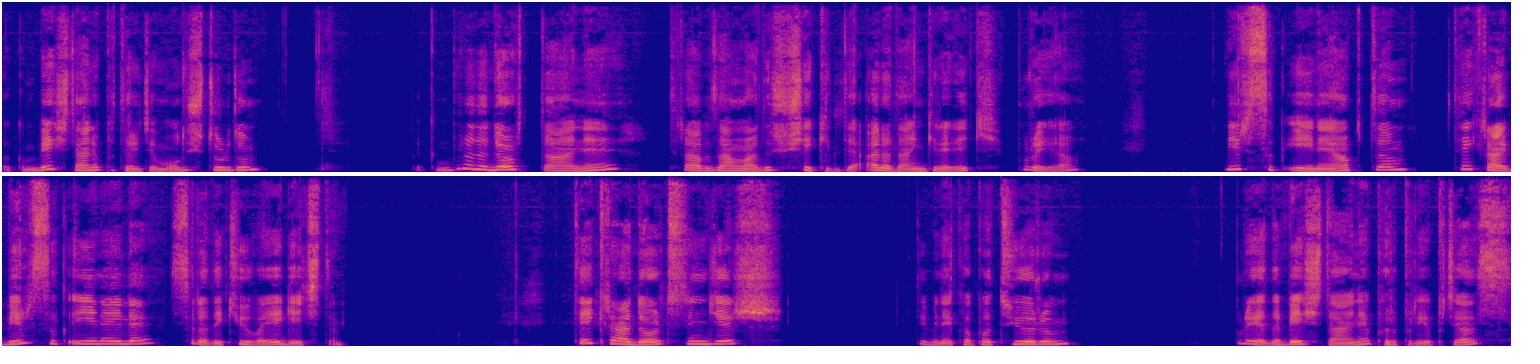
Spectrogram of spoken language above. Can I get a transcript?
Bakın 5 tane pıtırcığımı oluşturdum. Bakın burada 4 tane trabzan vardı. Şu şekilde aradan girerek buraya bir sık iğne yaptım. Tekrar bir sık iğne ile sıradaki yuvaya geçtim. Tekrar 4 zincir dibine kapatıyorum. Buraya da 5 tane pırpır yapacağız.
